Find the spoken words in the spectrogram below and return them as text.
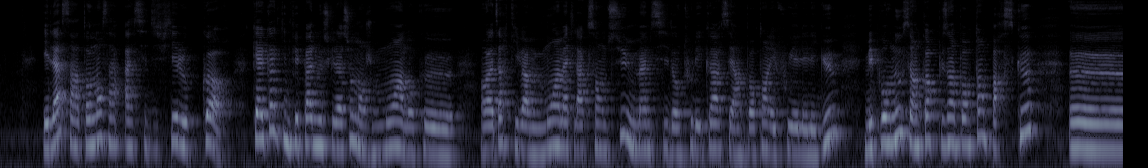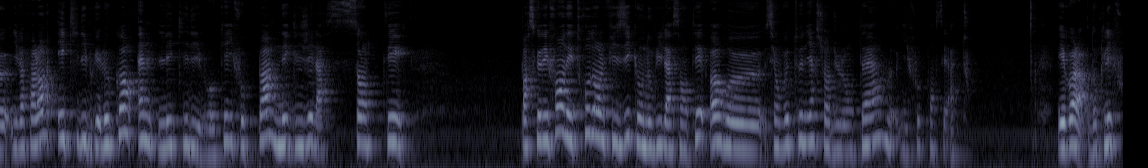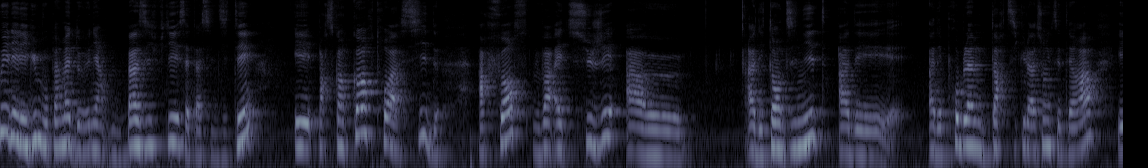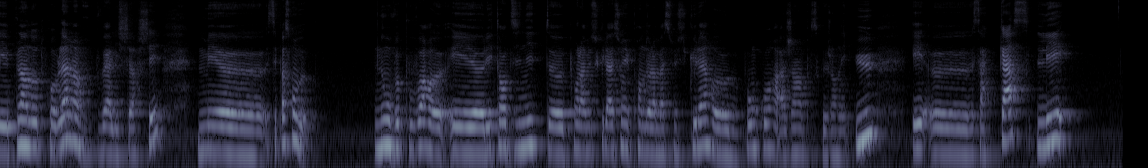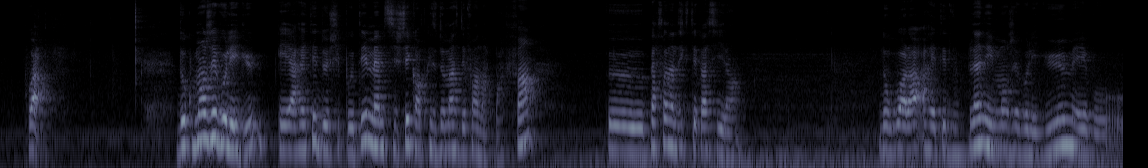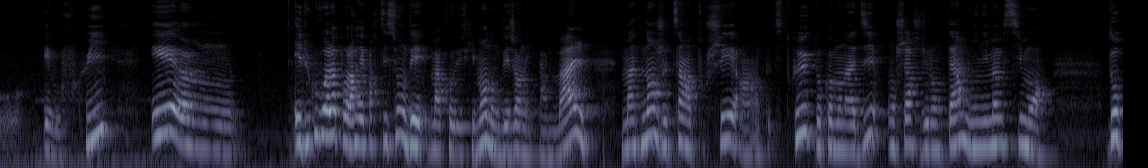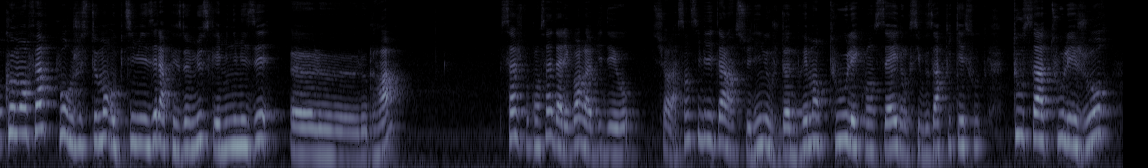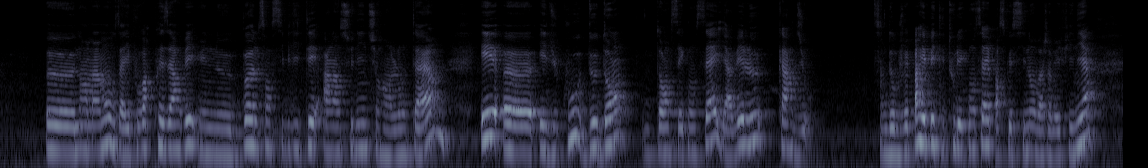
Et là, ça a tendance à acidifier le corps. Quelqu'un qui ne fait pas de musculation mange moins. Donc, euh, on va dire qu'il va moins mettre l'accent dessus, même si dans tous les cas, c'est important les fruits et les légumes. Mais pour nous, c'est encore plus important parce que euh, il va falloir équilibrer. Le corps aime l'équilibre, ok? Il ne faut pas négliger la santé. Parce que des fois, on est trop dans le physique et on oublie la santé. Or, euh, si on veut tenir sur du long terme, il faut penser à tout. Et voilà, donc les fruits et les légumes vont permettre de venir basifier cette acidité. Et parce qu'un corps trop acide, à force, va être sujet à, euh, à des tendinites, à des, à des problèmes d'articulation, etc. Et plein d'autres problèmes, hein, vous pouvez aller chercher. Mais euh, c'est pas ce qu'on veut. Nous, on veut pouvoir. Euh, et euh, les tendinites pour la musculation et prendre de la masse musculaire, bon courage, hein, parce que j'en ai eu. Et ça casse les. Voilà. Donc, mangez vos légumes et arrêtez de chipoter, même si je sais qu'en prise de masse, des fois, on n'a pas faim. personne n'a dit que c'était facile. Hein. Donc voilà, arrêtez de vous plaindre et mangez vos légumes et vos, fruits. Et, euh, et du coup, voilà pour la répartition des macronutriments. Donc déjà, on est pas mal. Maintenant, je tiens à toucher un, petit truc. Donc comme on a dit, on cherche du long terme, minimum 6 mois. Donc comment faire pour justement optimiser la prise de muscle et minimiser euh, le, le gras? Ça, je vous conseille d'aller voir la vidéo sur la sensibilité à l'insuline où je donne vraiment tous les conseils. Donc si vous appliquez tout ça tous les jours, euh, normalement, vous allez pouvoir préserver une bonne sensibilité à l'insuline sur un long terme. Et, euh, du coup, dedans, dans ces conseils, il y avait le cardio. Donc, je ne vais pas répéter tous les conseils parce que sinon, on va jamais finir.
